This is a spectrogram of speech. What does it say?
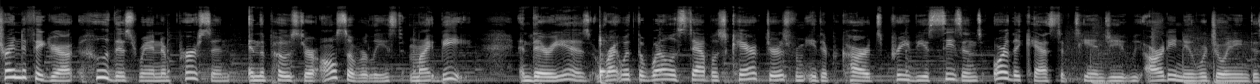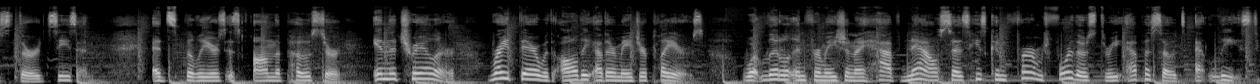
trying to figure out who this random person in the poster also released might be. And there he is, right with the well established characters from either Picard's previous seasons or the cast of TNG we already knew were joining this third season. Ed Speleers is on the poster, in the trailer, right there with all the other major players. What little information I have now says he's confirmed for those three episodes at least,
